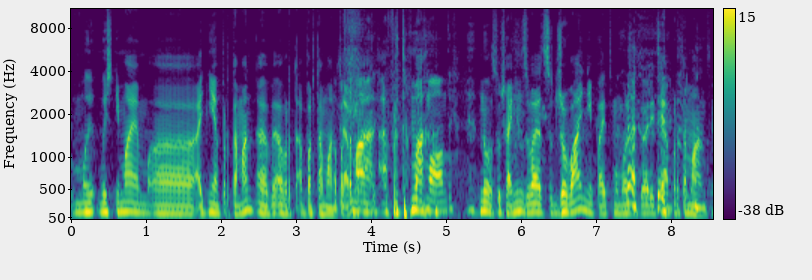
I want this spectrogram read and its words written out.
Мы, мы снимаем э, одни апартаман, э, апарт- апартаменты. Апартаменты. А- апартама- Маунты. Ну, слушай, они называются Джованни, поэтому можно говорить и апартаменты.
